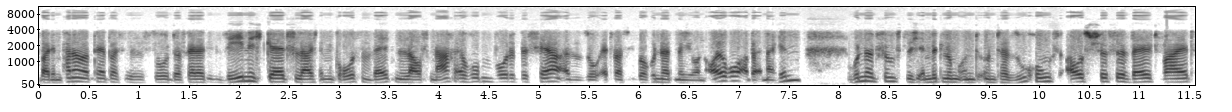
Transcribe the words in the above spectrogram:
Bei den Panama Papers ist es so, dass relativ wenig Geld vielleicht im großen Weltenlauf nacherhoben wurde bisher, also so etwas über 100 Millionen Euro, aber immerhin 150 Ermittlungen und Untersuchungsausschüsse weltweit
